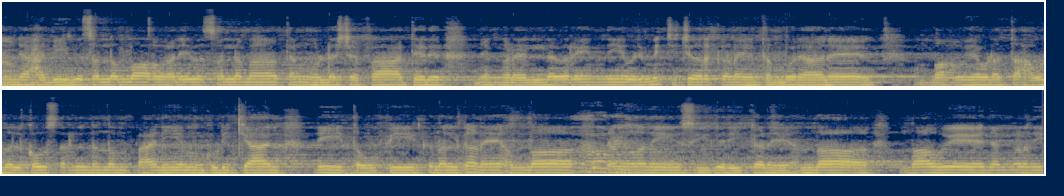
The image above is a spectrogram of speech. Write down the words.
നിന്റെ ഹബീബ് സല്ലാഹു അലൈഹി വസല്ലമ തങ്ങളുടെ ഷഫാത്തിൽ ഞങ്ങളെല്ലാവരെയും നീ ഒരുമിച്ച് ചേർക്കണേ തമ്പുരാനെ. അള്ളാഹുവെ അവിടുത്തെ ഹൗദൽ കൗസറിൽ നിന്നും പാനീയം കുടിക്കാൻ നീ തൗഫീക്ക് നൽകണേ അല്ലാ ഞങ്ങളെ നീ സ്വീകരിക്കണേ അല്ലാ അല്ലാഹുവേ ഞങ്ങൾ നീ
